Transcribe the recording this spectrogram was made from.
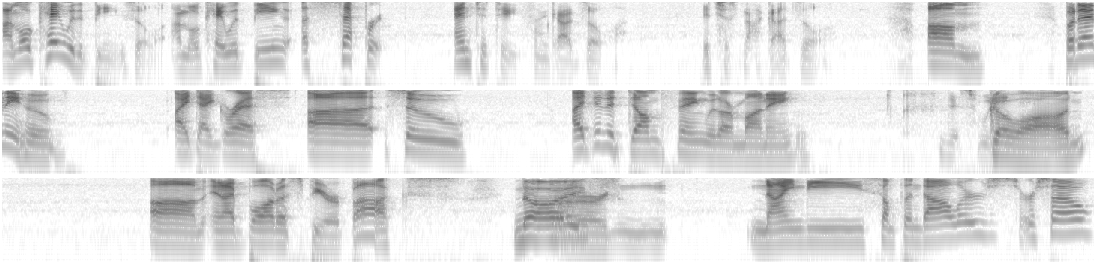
I'm okay with it being Zilla. I'm okay with being a separate entity from Godzilla. It's just not Godzilla. Um but anywho, I digress. Uh so I did a dumb thing with our money this week. Go on. Um and I bought a spirit box for Nice. n- 90 something dollars or so,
